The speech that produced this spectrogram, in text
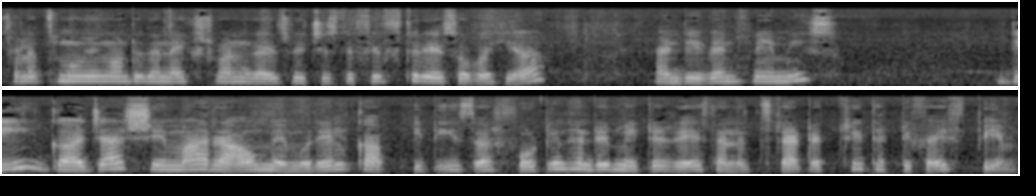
So let's moving on to the next one guys which is the fifth race over here and the event name is the Gaja Shima Rao Memorial Cup. It is a 1400 meter race and it starts at 3.35 pm.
